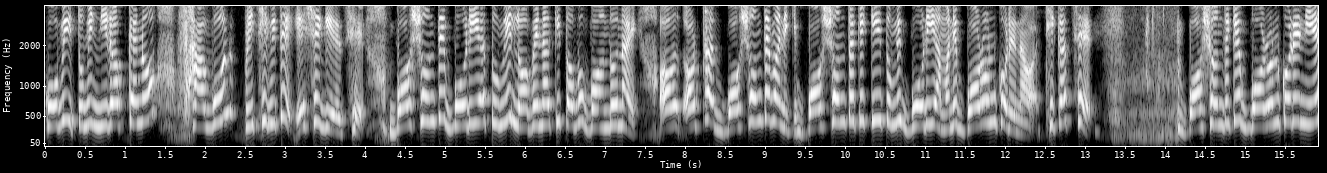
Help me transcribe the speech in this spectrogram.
কবি, তুমি নীরব কেন? ফাগুন পৃথিবীতে এসে গিয়েছে। বসন্তে বড়িয়া তুমি লবে নাকি তব বন্দনায়। অর্থাৎ বসন্তে মানে কি? বসন্তকে কি তুমি বড়িয়া মানে বরণ করে নেওয়া, ঠিক আছে? বসন্তকে বরণ করে নিয়ে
